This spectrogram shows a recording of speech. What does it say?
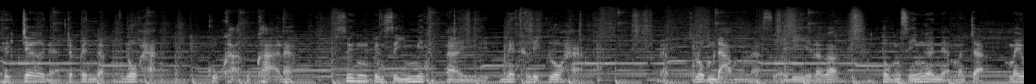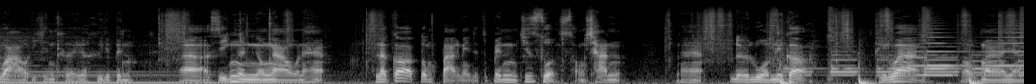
เท็กเจอร์เนี่ยจะเป็นแบบโลหะ คุขะคุขะนะ ซึ่งเป็นสีเมทไอเมทัลลิกโลหะ แบบลมดำนะ สวยดีแล้วก็ตรงสีเงินเนี่ยมันจะไม่วาวอีกเช่นเคยก็คือจะเป็นสีเงินเงาๆนะฮะแล้วก็ตรงปากเนี่ยจะเป็นชิ้นส่วน 2 ชั้นนะฮะโดยรวมนี่ก็ถือว่าออกมาอย่าง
